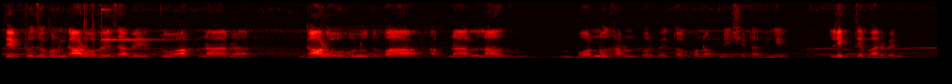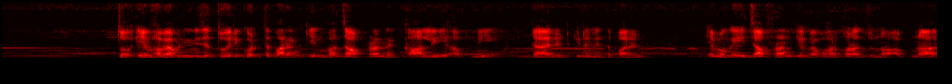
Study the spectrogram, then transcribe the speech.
তো একটু যখন গাঢ় হয়ে যাবে, একটু আপনার গাঢ় হলুদ বা আপনার লাল বর্ণ ধারণ করবে, তখন আপনি সেটা দিয়ে লিখতে পারবেন। তো এভাবে আপনি নিজে তৈরি করতে পারেন কিংবা জাফরানের কালি আপনি ডাইরেক্ট কিনে নিতে পারেন। এবং এই জাফরানকে ব্যবহার করার জন্য আপনার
